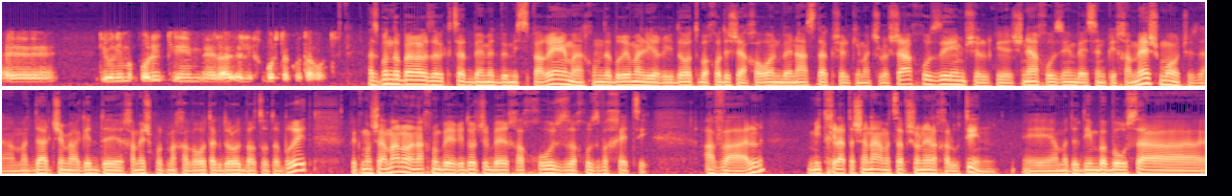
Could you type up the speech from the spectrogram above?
הדיונים הפוליטיים אה, לכבוש את הכותרות. אז בוא נדבר על זה קצת באמת במספרים, אנחנו מדברים על ירידות בחודש האחרון בנסדק של כמעט 3%, של כ-2% ב-S&P 500, שזה המדד שמאגד 500 אה, מהחברות הגדולות בארצות הברית, וכמו שאמרנו אנחנו בירידות של בערך אחוז, אחוז וחצי. אבל מתחילת השנה המצב שונה לחלוטין. אה, המדדים בבורסה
